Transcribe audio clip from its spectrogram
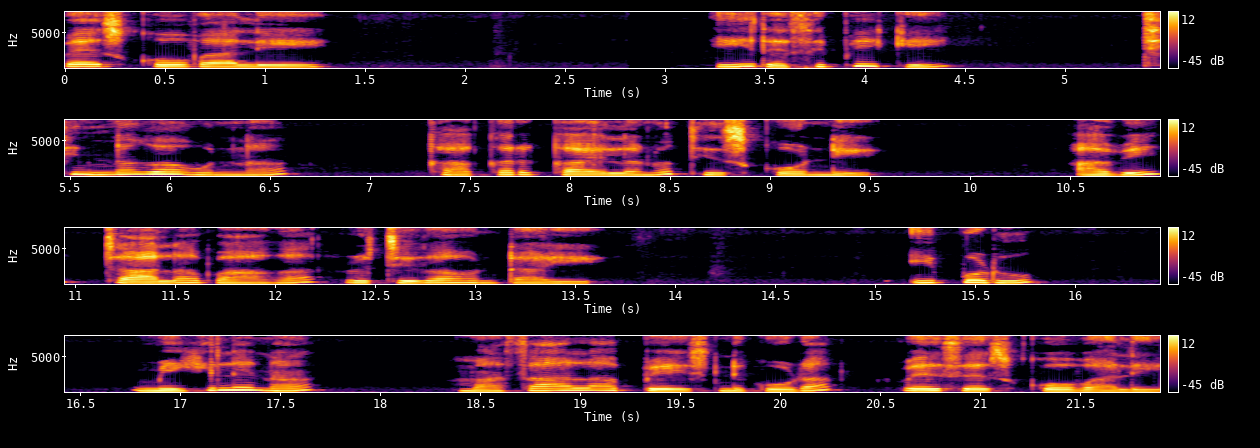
వేసుకోవాలి. ఈ రెసిపీకి చిన్నగా ఉన్న కాకరకాయలను తీసుకోండి. అవి చాలా బాగా రుచిగా ఉంటాయి. ఇప్పుడు మిగిలిన మసాలా పేస్ట్ని కూడా వేసేసుకోవాలి.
